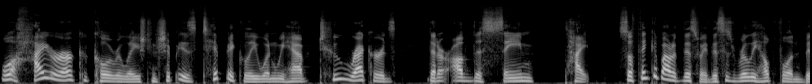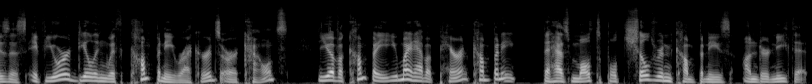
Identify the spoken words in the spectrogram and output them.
Well, a hierarchical relationship is typically when we have two records that are of the same type. So think about it this way. This is really helpful in business. If you're dealing with company records or accounts, you have a company, you might have a parent company that has multiple children companies underneath it.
